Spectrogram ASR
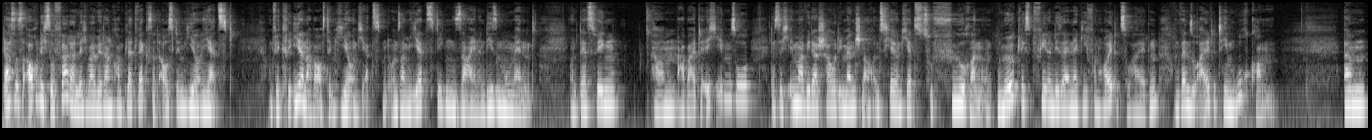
Das ist auch nicht so förderlich, weil wir dann komplett weg sind aus dem Hier und Jetzt. Und wir kreieren aber aus dem Hier und Jetzt, mit unserem jetzigen Sein, in diesem Moment. Und deswegen ähm, arbeite ich eben so, dass ich immer wieder schaue, die Menschen auch ins Hier und Jetzt zu führen und möglichst viel in dieser Energie von heute zu halten. Und wenn so alte Themen hochkommen, ähm,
